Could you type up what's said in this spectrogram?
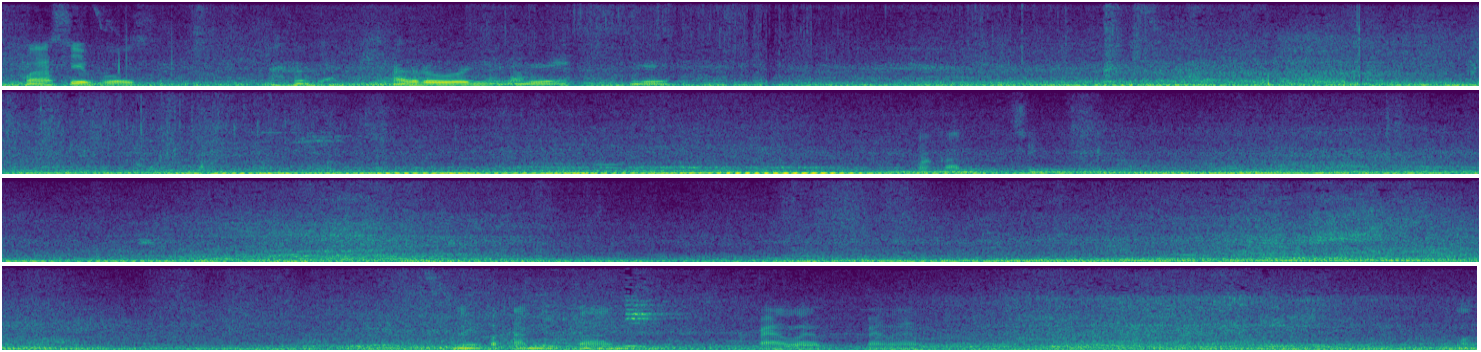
Makasih ya, Bos. Aturun, nggih, nggih. Makan kucing. Ini pakan ikan, pelet, pelet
